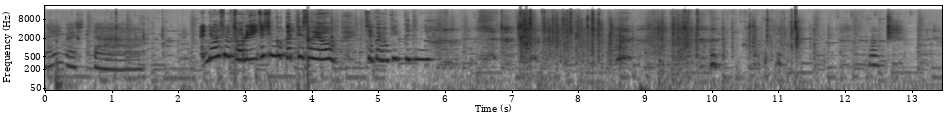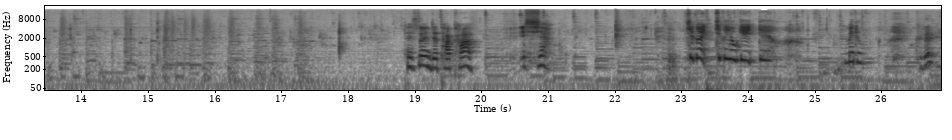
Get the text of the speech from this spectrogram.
에이 맛있다 안녕하세요 저를 잊으신 것 같아서요 제가 여기 있거든요 됐어 이제 다 가. 이씨야. 제가 제가 여기 있대요 메롱 그래?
